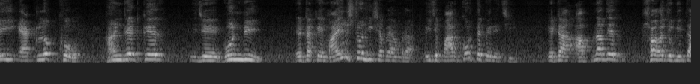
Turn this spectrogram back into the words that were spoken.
এই এক লক্ষ হান্ড্রেড কের যে গন্ডি এটাকে মাইলস্টোন হিসাবে আমরা এই যে পার করতে পেরেছি, এটা আপনাদের সহযোগিতা,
